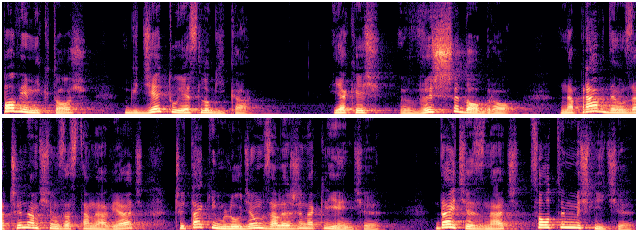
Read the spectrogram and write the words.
Powie mi ktoś, gdzie tu jest logika? Jakieś wyższe dobro. Naprawdę zaczynam się zastanawiać, czy takim ludziom zależy na kliencie. Dajcie znać, co o tym myślicie,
